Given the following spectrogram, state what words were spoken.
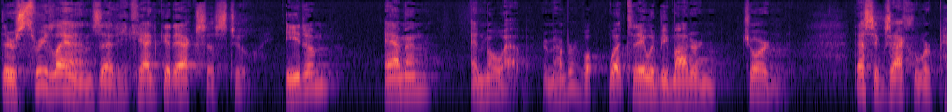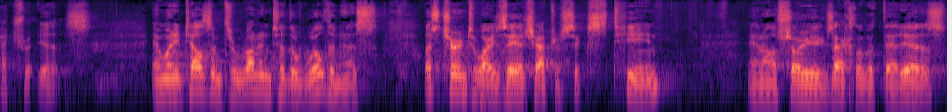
there's three lands that he can't get access to Edom, Ammon, and Moab. Remember? What, what today would be modern Jordan. That's exactly where Petra is. And when he tells them to run into the wilderness, let's turn to Isaiah chapter 16, and I'll show you exactly what that is.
